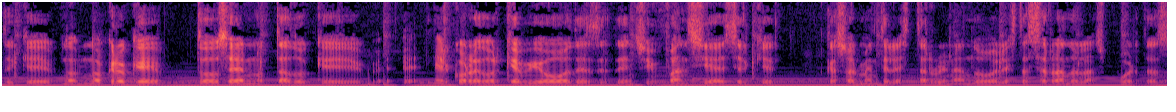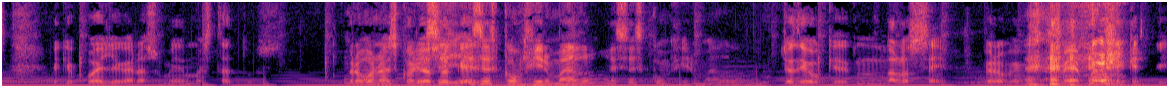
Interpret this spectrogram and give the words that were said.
De que no, no creo que todos hayan notado que eh, el corredor que vio desde de- en su infancia es el que casualmente le está arruinando, le está cerrando las puertas de que pueda llegar a su mismo estatus. Pero bueno, es curioso ese, que- ¿Eso es confirmado? ¿Eso es confirmado? Yo digo que no lo sé, pero a mí, a mí me parece que sí.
